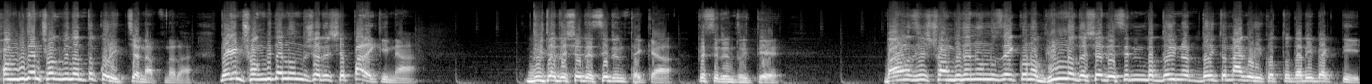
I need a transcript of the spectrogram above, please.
সংবিধান সংবিধান তো করিচ্ছেন আপনারা। দেখেন, সংবিধান অনুসারে সে পারে কিনা? দুইটা দেশের রেসিডেন্ট থেকে প্রেসিডেন্ট হইতে। বাংলাদেশের সংবিধান অনুযায়ী কোন ভিন্ন দেশের রেসিডেন্ট বা দ্বৈত নাগরিকত্বধারী ব্যক্তি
